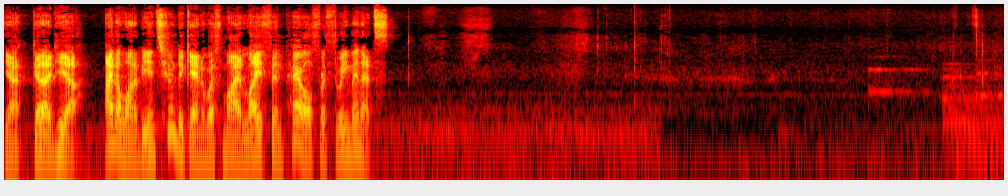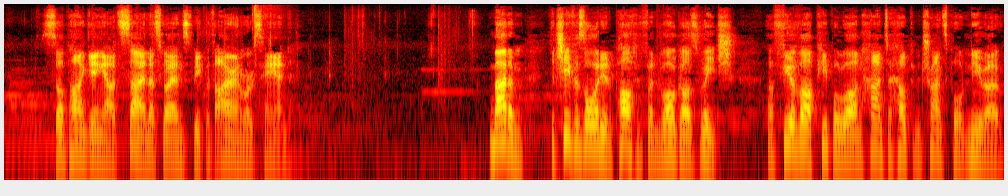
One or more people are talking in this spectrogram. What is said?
Yeah, good idea. I don't want to be entombed again with my life in peril for three minutes. So upon getting outside, let's go ahead and speak with the Ironworks hand. Madam, the chief has already departed for Rhalgr's Reach. A few of our people were on hand to help him transport Nero.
